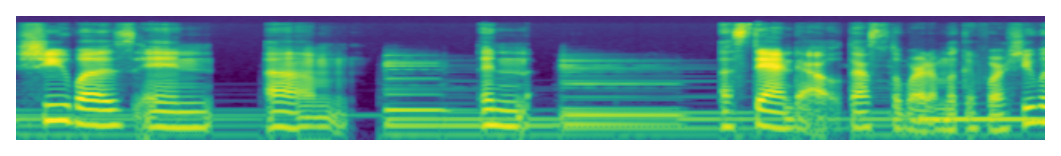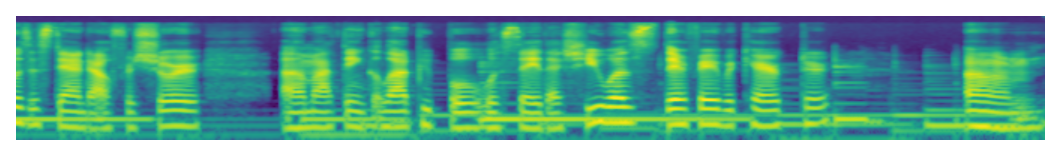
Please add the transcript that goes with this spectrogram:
She was in um in a standout. That's the word I'm looking for. She was a standout for sure. Um, I think a lot of people would say that she was their favorite character. Um,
